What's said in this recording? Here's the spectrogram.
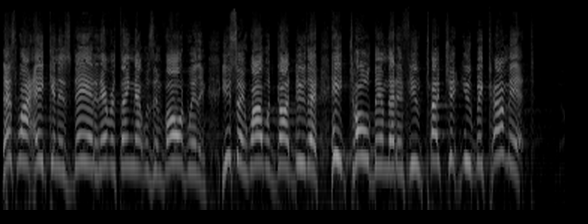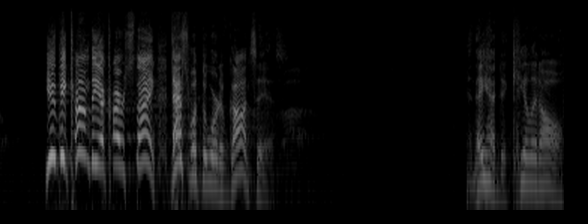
That's why Achan is dead and everything that was involved with him. You say, why would God do that? He told them that if you touch it, you become it. You become the accursed thing. That's what the Word of God says. And they had to kill it off,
